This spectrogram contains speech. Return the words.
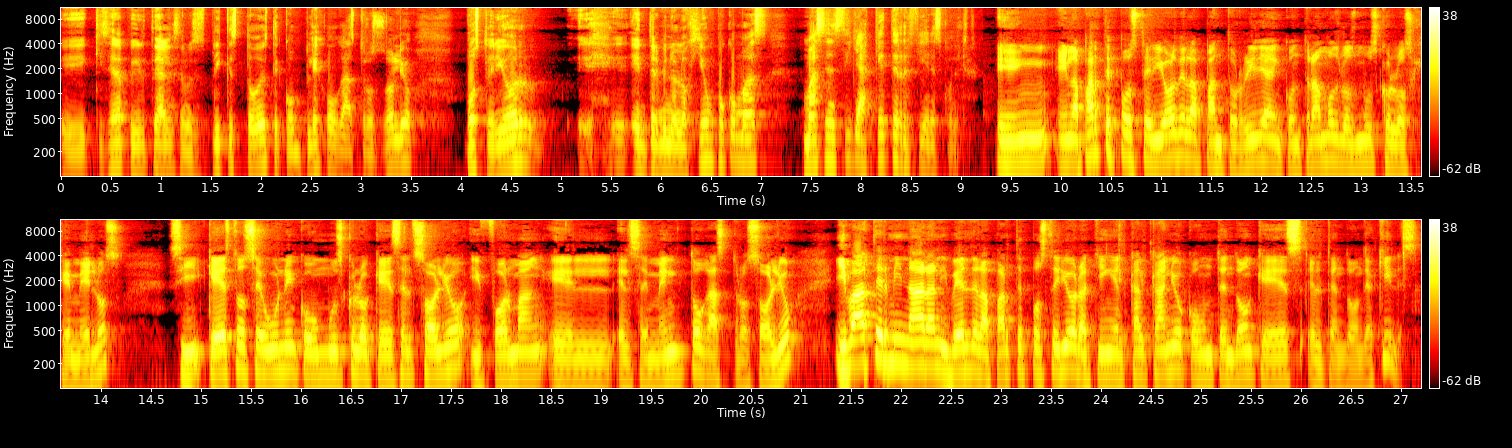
eh, quisiera pedirte, Alex, que nos expliques todo este complejo gastrosóleo posterior eh, en terminología un poco más, más sencilla. ¿A qué te refieres con esto? En, la parte posterior de la pantorrilla encontramos los músculos gemelos, ¿sí? que estos se unen con un músculo que es el sóleo y forman el, el cemento gastrosóleo y va a terminar a nivel de la parte posterior, aquí en el calcáneo, con un tendón que es el tendón de Aquiles.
